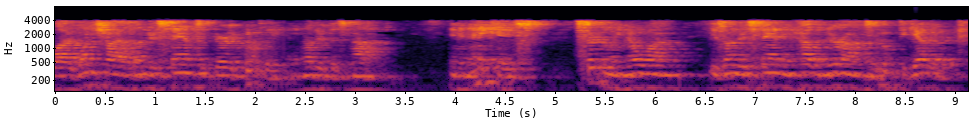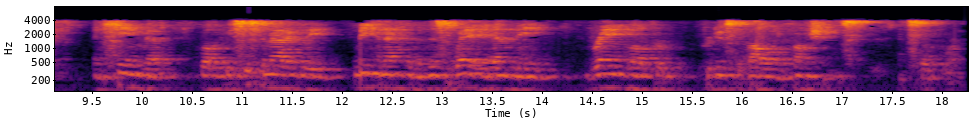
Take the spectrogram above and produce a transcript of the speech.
why one child understands it very quickly and another does not. And in any case, certainly no one is understanding how the neurons are hooked together and seeing that, well, if we systematically reconnect them in this way, then the brain will pr- produce the following functions and so forth.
